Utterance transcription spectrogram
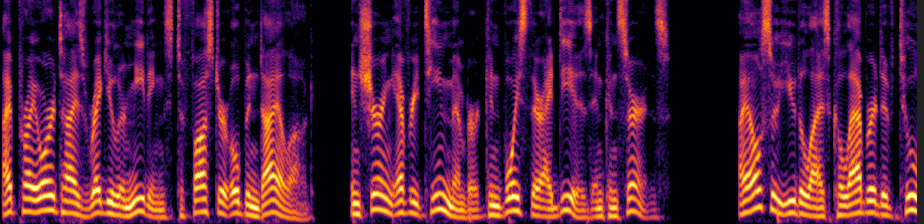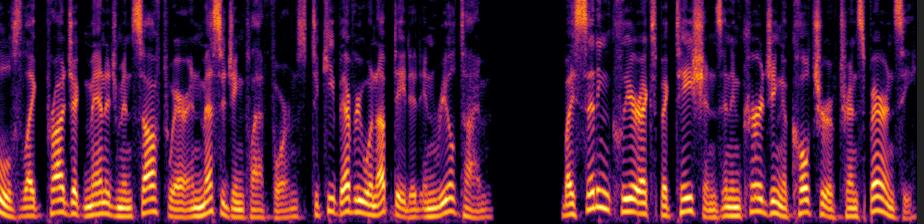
I prioritize regular meetings to foster open dialogue, ensuring every team member can voice their ideas and concerns. I also utilize collaborative tools like project management software and messaging platforms to keep everyone updated in real time. By setting clear expectations and encouraging a culture of transparency,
